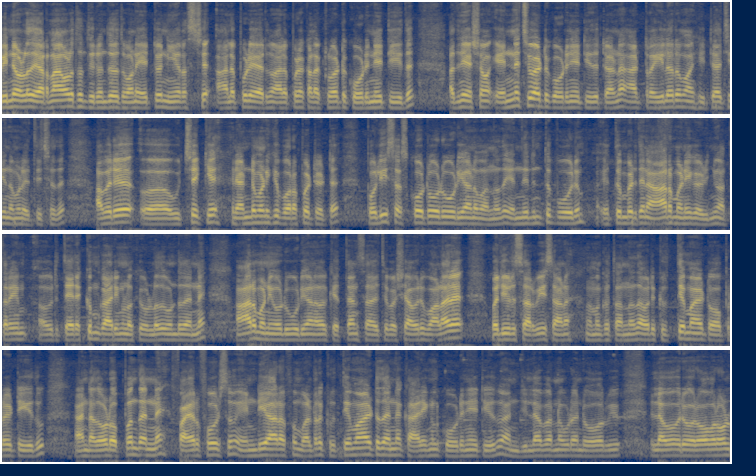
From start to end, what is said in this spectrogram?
പിന്നെ ഉള്ളത് എറണാകുളത്തും തിരുവനന്തപുരത്തുമാണ്. ഏറ്റവും നിയറസ്റ്റ് ആലപ്പുഴയായിരുന്നു. ആലപ്പുഴ കളക്ടറുമായിട്ട് കോർഡിനേറ്റ് ചെയ്ത് അതിനുശേഷം എൻ എച്ചുമായിട്ട് കോർഡിനേറ്റ് ചെയ്തിട്ടാണ് ആ ട്രെയിലറും ആ ഹിറ്റാച്ചിയും നമ്മൾ എത്തിച്ചത്. അവർ ഉച്ചയ്ക്ക് രണ്ട് മണിക്ക് പുറപ്പെട്ടിട്ട് പോലീസ് എസ്കോർട്ടോട് കൂടിയാണ് വന്നത്. എന്നിരുന്നിട്ട് പോലും എത്തുമ്പോഴത്തേന് ആറ് മണി കഴിഞ്ഞു. അത്രയും ഒരു തിരക്കും കാര്യങ്ങളൊക്കെ ഉള്ളതുകൊണ്ട് തന്നെ ആറ് മണിയോടുകൂടിയാണ് അവർക്ക് എത്താൻ സാധിച്ചത്. പക്ഷേ അവർ വളരെ വലിയൊരു സർവീസാണ് നമുക്ക് തന്നത്. അവർ കൃത്യമായിട്ട് ഓപ്പറേറ്റ് ചെയ്തു. ആൻഡ് അതോടൊപ്പം തന്നെ ഫയർഫോഴ്സും എൻ ഡി ആർ എഫും വളരെ കൃത്യമായിട്ട് തന്നെ കാര്യങ്ങൾ കോർഡിനേറ്റ് ചെയ്തു. ആൻഡ് ജില്ലാ ഭരണകൂടം ഓവർവ്യൂ എല്ലാ ഒരു ഓവറോൾ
